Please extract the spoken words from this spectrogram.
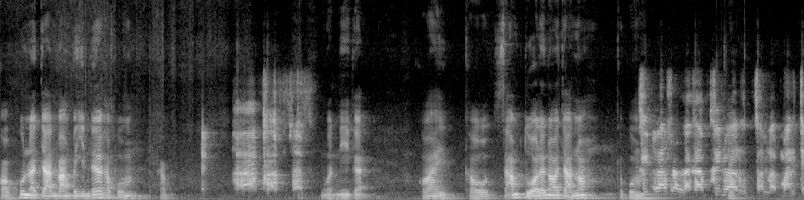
ขอบคุณอาจารย์บางไปยินเด้อครับ ผมครับ ครับครับครับวันนี้ก็ขอให้เขาสามตัวแล้วเนาะอาจารย์เนาะครับผมคิดว่าสั่นละครับคิดว่าสั่นละมันใจ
